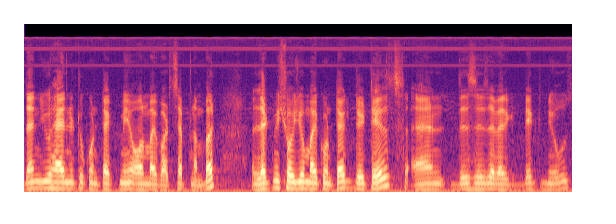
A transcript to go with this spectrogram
then you have need to contact me on my whatsapp number. Let me show you my contact details. And this is a very big news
